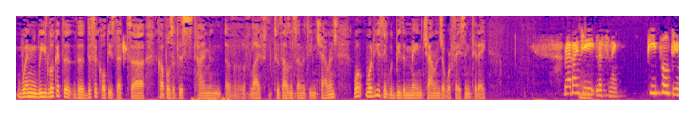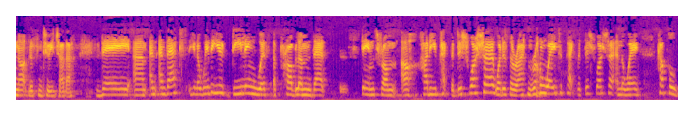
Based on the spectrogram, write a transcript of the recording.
when we look at the, the difficulties that uh, couples at this time in, of, of life, 2017 challenge, what what do you think would be the main challenge that we're facing today? Rabbi G, listening. People do not listen to each other. They um, and and that you know whether you're dealing with a problem that stems from uh, how do you pack the dishwasher? What is the right and wrong way to pack the dishwasher? And the way couples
